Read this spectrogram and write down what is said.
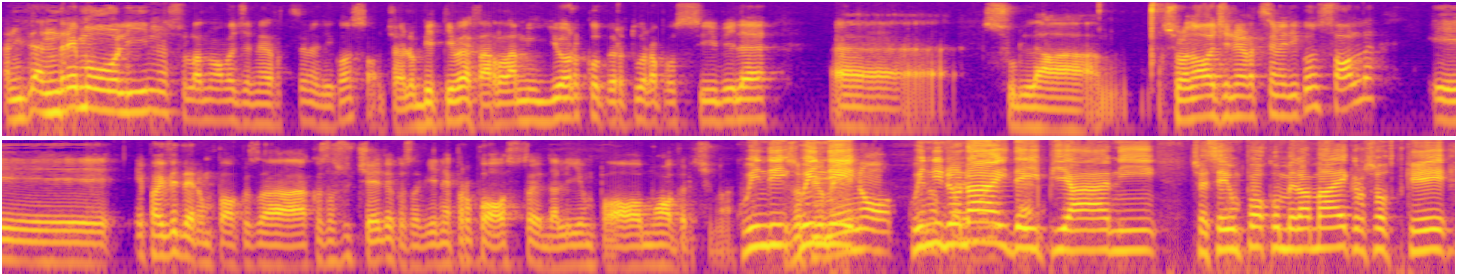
and- andremo all in sulla nuova generazione di console, cioè l'obiettivo è fare la miglior copertura possibile eh, sulla, sulla nuova generazione di console e, e poi vedere un po' cosa, cosa succede, cosa viene proposto e da lì un po' muoverci. Ma Quindi, quindi- meno- quindi non hai dei piani, cioè sei un po' come la Microsoft che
